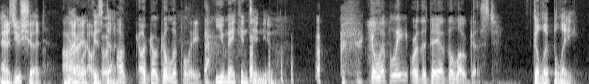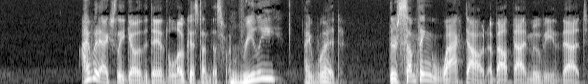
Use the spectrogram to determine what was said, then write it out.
as you should. All My right, work I'll is go, done. I'll, I'll go Gallipoli. You may continue. Gallipoli or the Day of the Locust. Gallipoli. I would actually go the Day of the Locust on this one. Really? I would. There's something whacked out about that movie that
